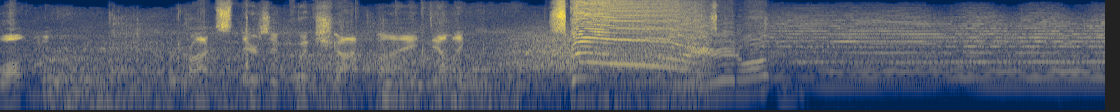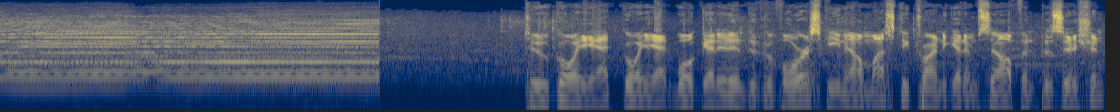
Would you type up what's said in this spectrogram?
Walton. Protz, there's a quick shot by Delic. Scores! Aaron Walton. To Goyette. Goyette will get it into Dvorsky. Now Musty trying to get himself in position.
